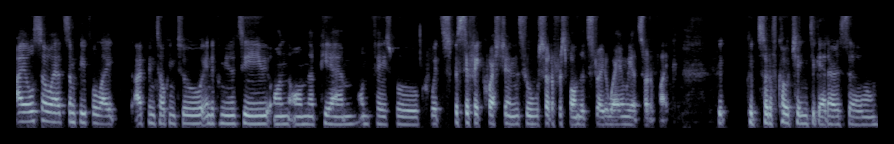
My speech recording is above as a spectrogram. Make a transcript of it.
I also had some people like I've been talking to in the community on on the PM on Facebook with specific questions who sort of responded straight away, and we had sort of like good good sort of coaching together. So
